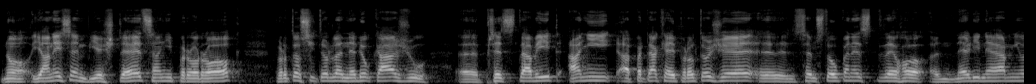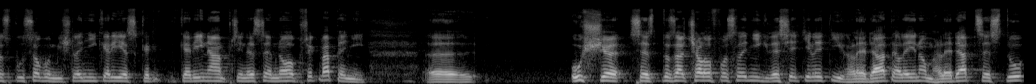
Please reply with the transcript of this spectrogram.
No, já nejsem věštec ani prorok, proto si tohle nedokážu představit, ani a také proto, že e, jsem stoupenec toho nelineárního způsobu myšlení, který, je, který nám přinese mnoho překvapení. E, už se to začalo v posledních desetiletích hledat, ale jenom hledat cestu,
